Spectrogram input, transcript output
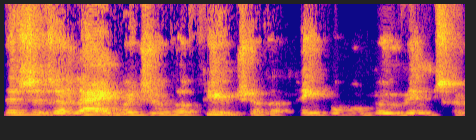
this is a language of the future that people will move into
